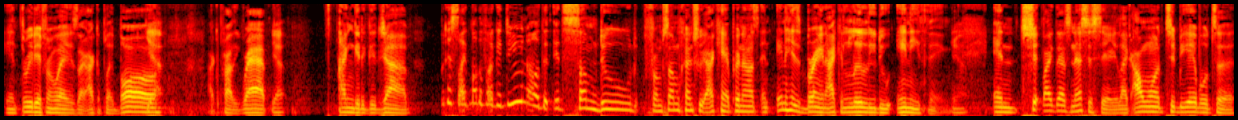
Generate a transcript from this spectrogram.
in three different ways. Like I could play ball, Yeah. I could probably rap, Yep. I can get a good job. But it's like, motherfucker, do you know that it's some dude from some country I can't pronounce, and in his brain, I can literally do anything. Yeah. And shit like that's necessary. Like, I want to be able to.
